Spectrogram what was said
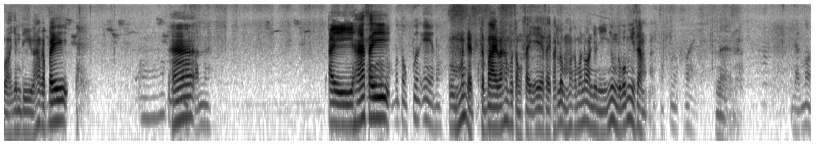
บ่เย็นดีเฮากับไปหาฝันนะไอหาใส่บ่ต้องเปลืองแอร์เนาะมันก็สบายว่าเราบ่ต้องใส่แอร์ใส่พัดลมเราก็มานอนอยู่นี่ยุ่งก็บ่มีซ้ำบ่ต้องเปลืองไฟน่ะอยากนอน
